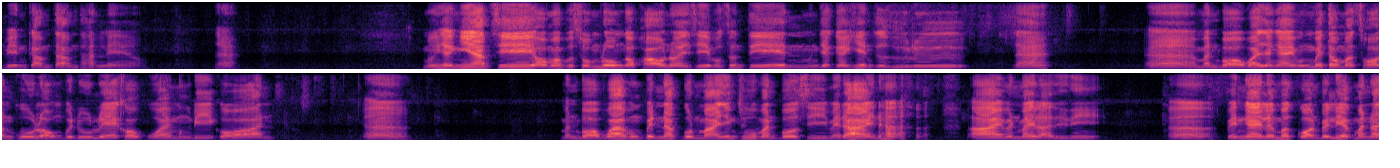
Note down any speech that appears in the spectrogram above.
เวรกรรมตามทันแล้วนะมึงอย่างเงียบสิออกมาผสมลงกับเขาหน่อยสิบอกส้นตีน มึงจะกระเฮี้ยนกระหือรือ นะอ่ามันบอกว่ายังไงมึงไม่ต้องมาสอนกูหรอกไปดูแลครอบครัวให้มึงดีก่อนอ่ามันบอกว่ามึงเป็นนักกฎหมายยังชู้มันโปรสีไม่ได้นะอายมันไหมล่ะทีนี้เออ เป็นไงเลยเมื่อก่อนไปเรียกมันอา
